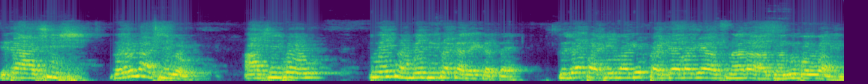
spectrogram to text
तिथे आशिष. बरोबर ना आशिष भाऊ. आशिष भाऊ तू एक उमेदीचा कार्यकर्ता आहे. तुझ्या पाठीमागे पडद्यामागे असणारा धनुभाऊ आहे.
